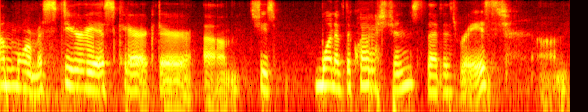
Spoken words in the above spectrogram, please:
a more mysterious character. Um, she's one of the questions that is raised. Um,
